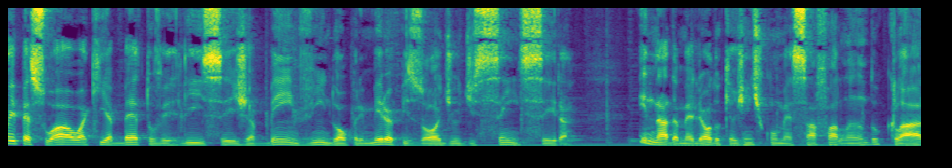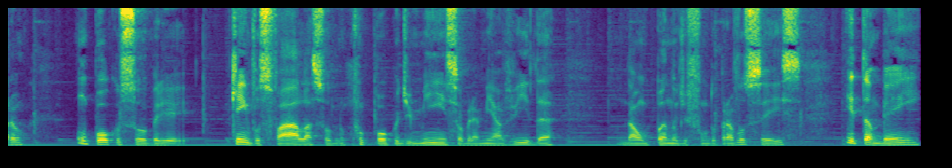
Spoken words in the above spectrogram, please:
Oi pessoal, aqui é Beto Verli, seja bem-vindo ao primeiro episódio de Sem Cera. E nada melhor do que a gente começar falando, claro, um pouco sobre quem vos fala, sobre um pouco de mim, sobre a minha vida, dar um pano de fundo para vocês e também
